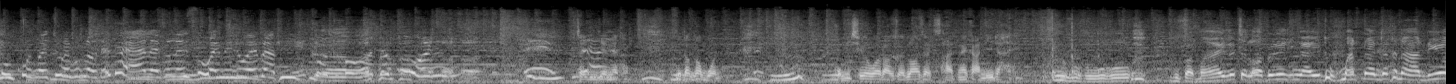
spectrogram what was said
ลูกคุณมาช่วยพวกเราแท้ๆเลยก็เลยซวยไปด้วยแบบนี้ขอโทษนะคุณใจเย็นๆนะครับไม่ต้องกังวล ผมเชื่อว่าเราจะรอดจากสถานการณ์นี้ได้โอ้โหถูกกฎหมายแล้วจะรอดไปได้ยังไง ถูกมัดแน่นขนาดเนี้ย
